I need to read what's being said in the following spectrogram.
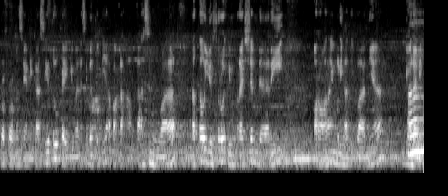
performance yang dikasih itu kayak gimana sih bentuknya? Apakah angka semua atau justru impression dari orang-orang yang melihat iklannya? Gimana nih?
